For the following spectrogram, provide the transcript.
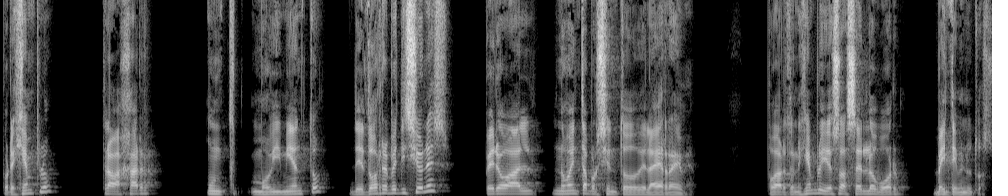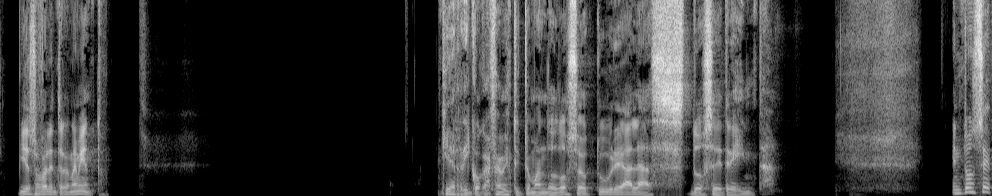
por ejemplo, trabajar un movimiento de dos repeticiones, pero al 90% de la RM. Puedo darte un ejemplo y eso hacerlo por 20 minutos. Y eso fue el entrenamiento. Qué rico café me estoy tomando, 12 de octubre a las 12.30. Entonces,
